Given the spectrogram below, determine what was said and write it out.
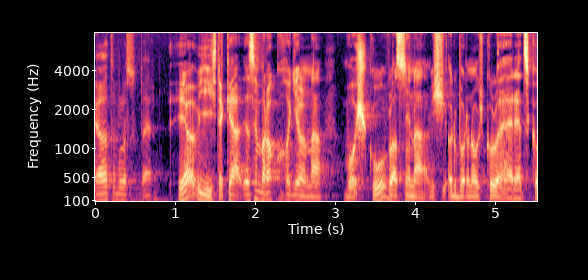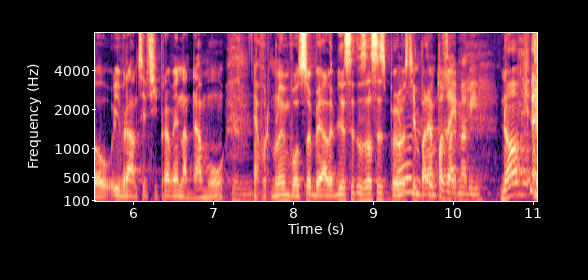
Jo, to bylo super. Jo, vidíš, tak já, já jsem rok chodil na Vošku, vlastně na vyšší odbornou školu hereckou, i v rámci přípravy na DAMu. Hmm. Já furt mluvím o sobě, ale mně se to zase spojilo no, s tím panem to zajímavý. No, mě...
